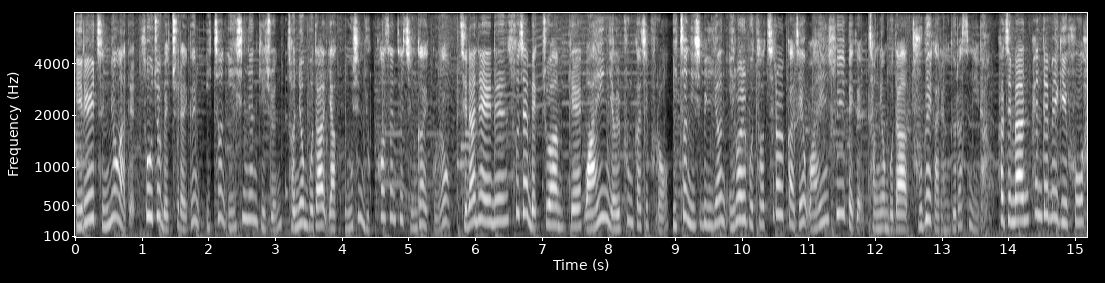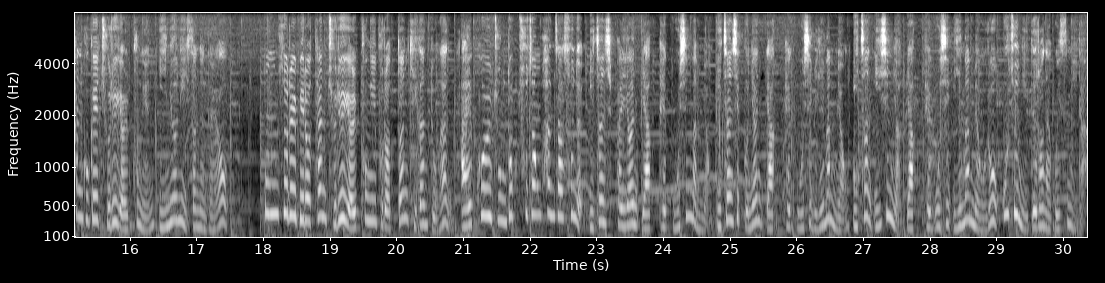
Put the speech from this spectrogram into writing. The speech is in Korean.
이를 증명하듯 소주 매출액은 2020년 기준 전년보다 약 56% 증가했고요. 지난해에는 수제 맥주와 함께 와인 열풍까지 불어 2021년 1월부터 7월까지의 와인 수입액은 작년보다 2배가량 늘었습니다. 하지만 팬데믹 이후 한국의 주류 열풍엔 이면이 있었는데요. 홈술을 비롯한 주류 열풍이 불었던 기간 동안 알코올 중독 추정 환자 수는 2018년 약 150만 명, 2019년 약 151만 명, 2020년 약 152만 명으로 꾸준히 늘어나고 있습니다.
